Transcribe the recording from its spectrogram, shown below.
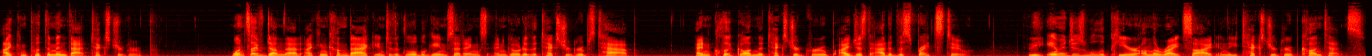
I can put them in that texture group. Once I've done that, I can come back into the global game settings and go to the texture groups tab and click on the texture group I just added the sprites to. The images will appear on the right side in the texture group contents.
